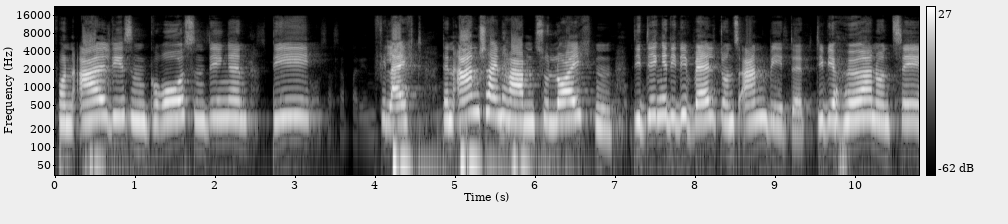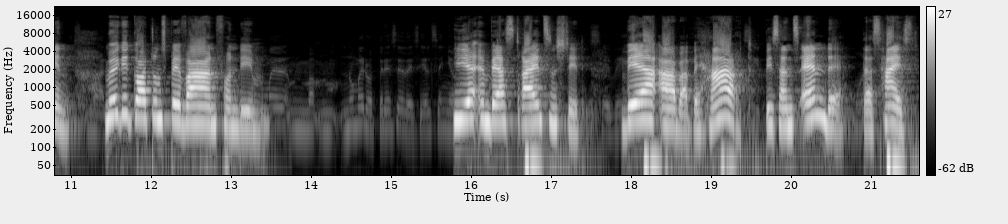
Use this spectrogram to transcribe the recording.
von all diesen großen Dingen, die vielleicht den Anschein haben zu leuchten, die Dinge, die die Welt uns anbietet, die wir hören und sehen. Möge Gott uns bewahren von dem. Hier im Vers 13 steht, wer aber beharrt bis ans Ende, das heißt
